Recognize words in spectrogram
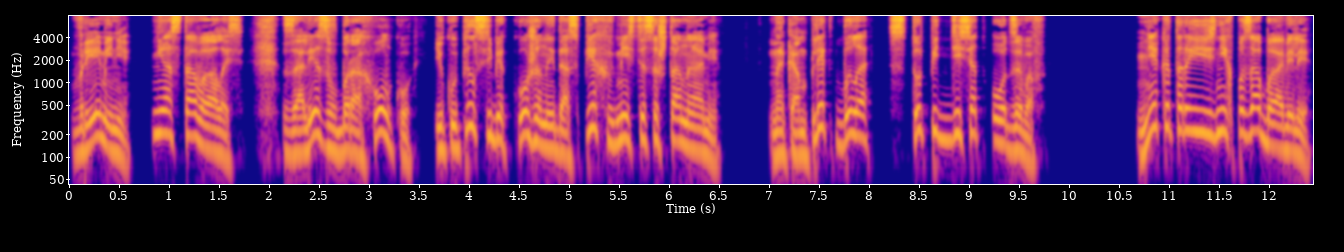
Времени не оставалось. Залез в барахолку и купил себе кожаный доспех вместе со штанами. На комплект было 150 отзывов, Некоторые из них позабавили.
